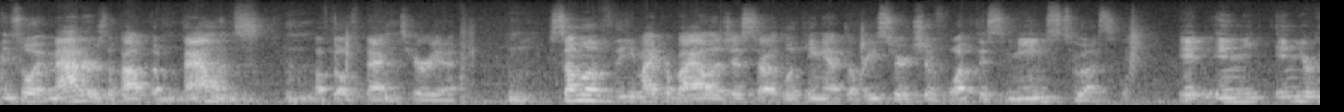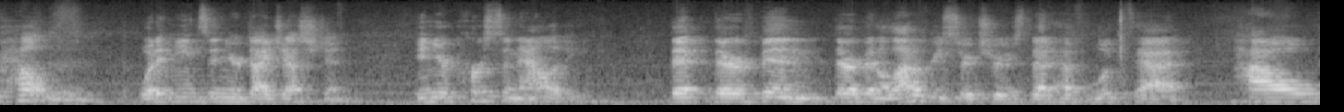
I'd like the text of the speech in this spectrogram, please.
And so it matters about the balance of those bacteria. Some of the microbiologists are looking at the research of what this means to us it, in, in your health, what it means in your digestion, in your personality. That there have been there have been a lot of researchers that have looked at how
